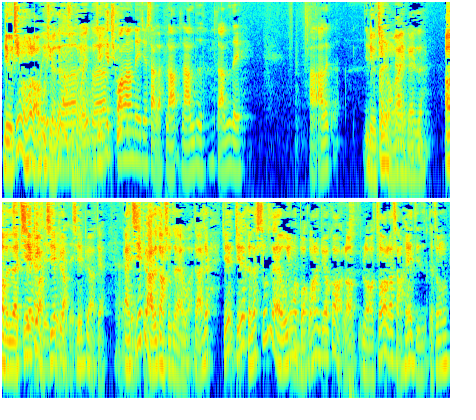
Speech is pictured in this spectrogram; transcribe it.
刘金龙个老婆就是讲苏州闲话，就一条。光浪队叫啥个？哪哪日哪日队？啊啊！那个刘金龙啊，应该是。哦，勿是勿是，季节表季节表，对对对季节表，对，嗯哎，对季节表也是讲苏州闲话，对伐？就就就是搿只苏州闲话，因为曝光率比较高，老老早辣上海电视搿种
